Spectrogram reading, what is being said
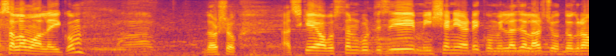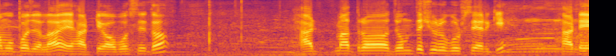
আসসালামু আলাইকুম। দর্শক আজকে অবস্থান করতেছি মিশানি হাটে কুমিল্লা জেলার চোদ্দগ্রাম উপজেলা। এই হাটটি অবস্থিত। হাট মাত্র জমতে শুরু করছে আর কি। হাটে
